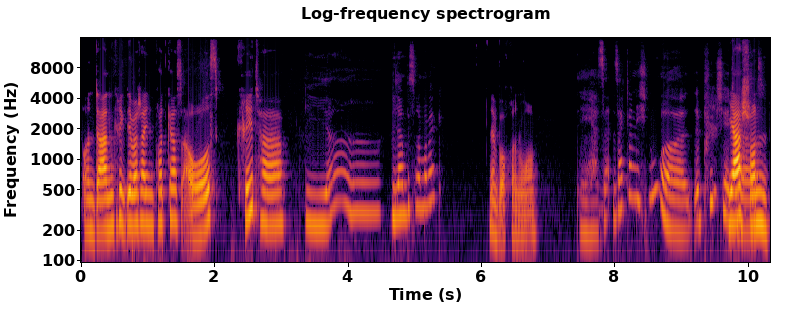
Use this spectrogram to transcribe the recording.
Und dann kriegt ihr wahrscheinlich einen Podcast aus Kreta. Ja. Wie lange bist du nochmal weg? Eine Woche nur. Ja, sag, doch nicht nur. Appreciate Ja, that. schon.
